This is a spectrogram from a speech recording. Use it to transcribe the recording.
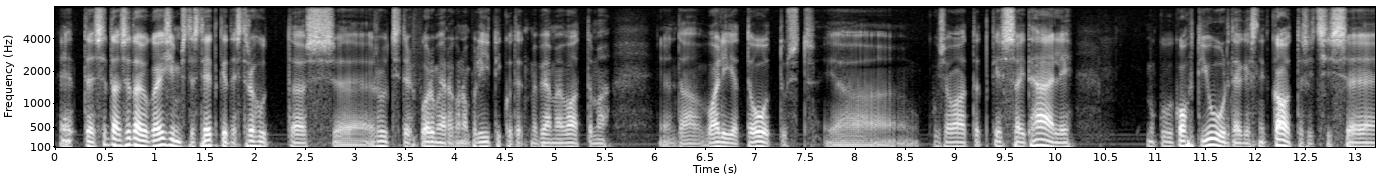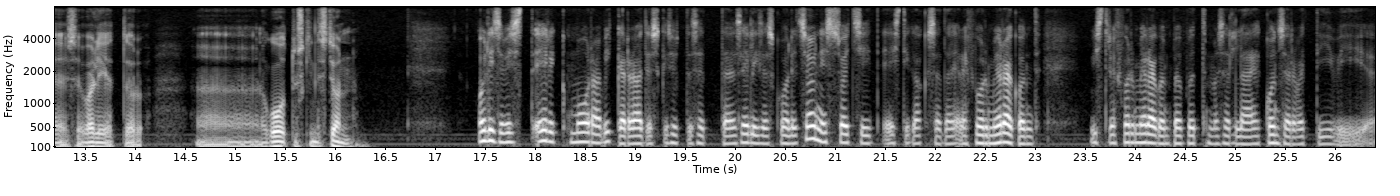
et seda, seda ju ka esimestest hetkedest rõhutas, rõhutasid Reformierakonna poliitikud, et me peame vaatama äh, nii-öelda valijate ootust ja kui sa vaatad, kes said hääli, kui kohti juurde kes neid kaotasid, siis see, see valijate äh, nagu ootus kindlasti on. oli see vist Erik Moora Vikerraadios, kes ütles, et sellises koalitsioonis sotsid, Eesti kakssada ja Reformierakond, vist Reformierakond peab võtma selle konservatiivi,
